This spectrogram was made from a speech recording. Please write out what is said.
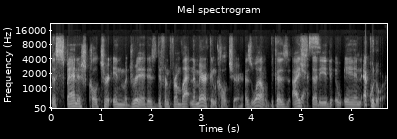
the Spanish culture in Madrid is different from Latin American culture as well, because I Yes. studied in Ecuador.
